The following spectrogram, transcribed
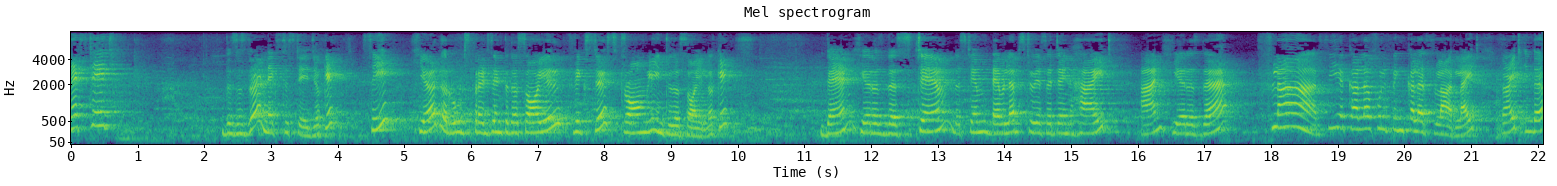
next stage? This is the next stage, okay? See, here the root spreads into the soil, fixed strongly into the soil, okay? Then here is the stem. The stem develops to a certain height and here is the flower. See a colorful pink color flower, right? Right in the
